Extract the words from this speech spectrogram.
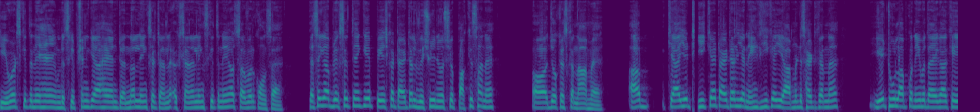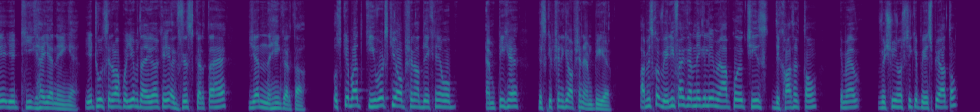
कीवर्ड्स कितने हैं डिस्क्रिप्शन क्या है इंटरनल लिंक्स एक्सटर्नल लिंक्स कितने हैं और सर्वर कौन सा है। जैसे कि आप देख सकते हैं कि पेज का टाइटल विश्व यूनिवर्सिटी ऑफ़ पाकिस्तान है, और जो कि इसका नाम है। अब क्या ये ठीक है टाइटल या नहीं ठीक है, ये आपने डिसाइड करना है। ये टूल आपको नहीं बताएगा कि ये ठीक है या नहीं है। ये टूल सिर्फ़ आपको ये बताएगा कि एग्जिस्ट करता है या नहीं करता। उसके बाद कीवर्ड्स की ऑप्शन आप देख रहे हैं, वो एम है डिस्क्रिप्शन की ऑप्शन एम है। अब इसको वेरीफाई करने के लिए मैं आपको एक चीज़ दिखा सकता हूँ कि मैं विश्व यूनिवर्सिटी के पेज पे आता हूँ।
